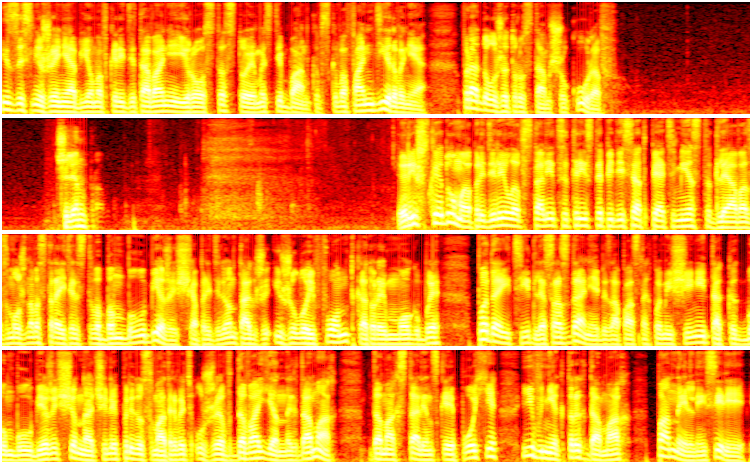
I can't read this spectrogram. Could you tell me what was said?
из-за снижения объемов кредитования и роста стоимости банковского фондирования, продолжит Рустам Шукуров. Член Рижская дума определила в столице 355 мест для возможного строительства бомбоубежищ. Определен также и жилой фонд, который мог бы подойти для создания безопасных помещений, так как бомбоубежища начали предусматривать уже в довоенных домах, домах сталинской эпохи и в некоторых домах панельной серии.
